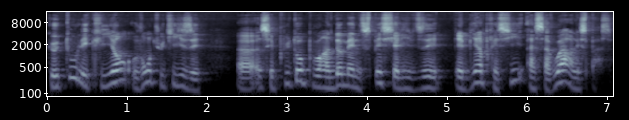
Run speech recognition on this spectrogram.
que tous les clients vont utiliser. Euh, c'est plutôt pour un domaine spécialisé et bien précis, à savoir l'espace.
